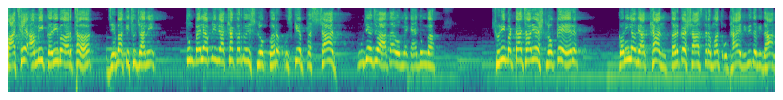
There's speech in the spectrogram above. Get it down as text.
पाछे अमी करीब अर्थ जेबा किचु जानी। तुम पहले अपनी व्याख्या कर दो इस श्लोक पर, उसके पश्चात मुझे जो आता है वो मैं कह दूँगा। श्री भट्टाचार्य श्लोकेर करिल व्याख्यान तर्क शास्त्र मत उठाए विविध विधान।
